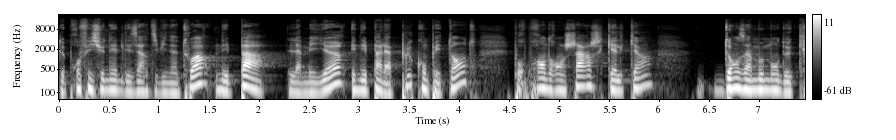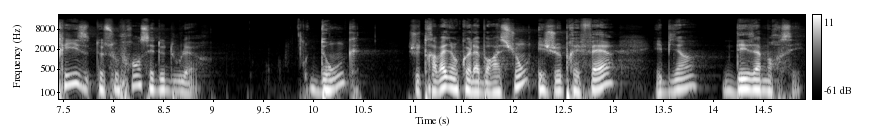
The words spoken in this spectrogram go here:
de professionnel des arts divinatoires n'est pas la meilleure et n'est pas la plus compétente pour prendre en charge quelqu'un dans un moment de crise, de souffrance et de douleur. Donc, je travaille en collaboration et je préfère eh bien, désamorcer.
